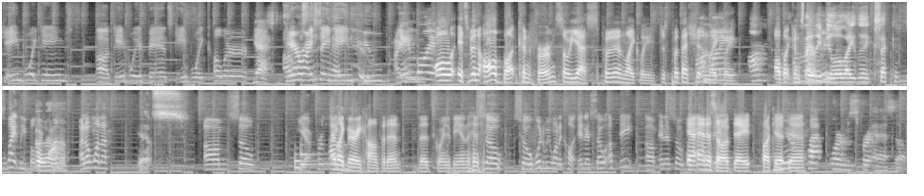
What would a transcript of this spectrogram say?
Game Boy games, uh, Game Boy Advance, Game Boy Color? Yes. Dare was I say thinking that too. GameCube? I Game mean, Boy. Well, it's been all but confirmed, so yes, put it in likely. Just put that shit on in my- likely. on- All but confirmed. Slightly below, like like second. slightly Or, below. I don't. I don't wanna. yes, Um, so yeah, for I'm like very confident that it's going to be in this. So, so what do we want to call it? NSO update? Um, NSO. Yeah, NSO update? update. Fuck it. New Yeah. platforms for NSO.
